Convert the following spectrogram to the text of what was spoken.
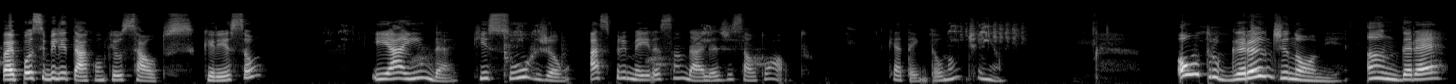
vai possibilitar com que os saltos cresçam e ainda que surjam as primeiras sandálias de salto alto, que até então não tinham. Outro grande nome, André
